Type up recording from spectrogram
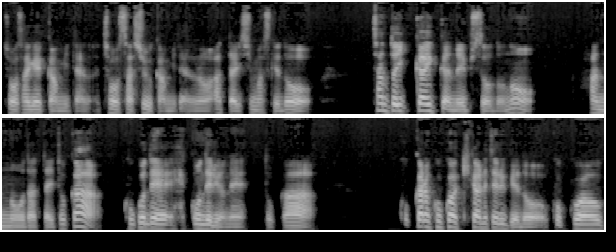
調査月間みたいな、調査週間みたいなのあったりしますけど、ちゃんと一回一回のエピソードの反応だったりとか、ここでへっこんでるよねとか、こっからここは聞かれてるけど、ここは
